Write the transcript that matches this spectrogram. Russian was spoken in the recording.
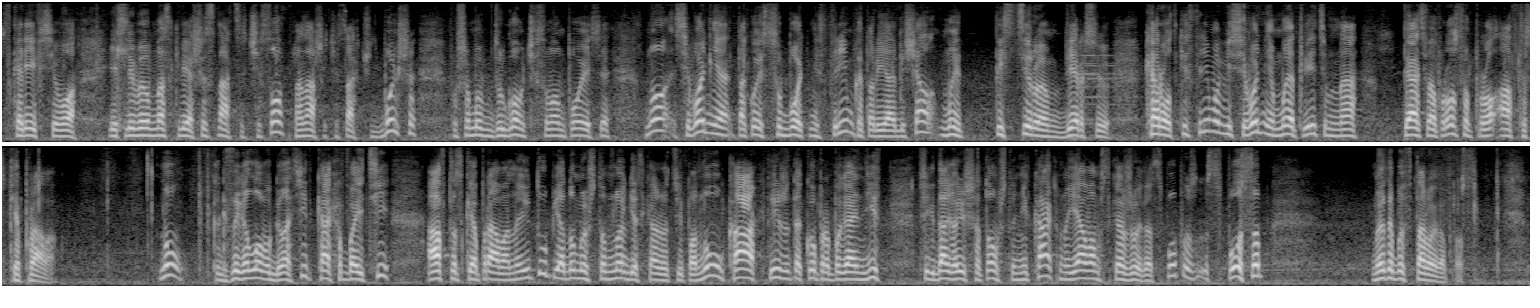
скорее всего, если вы в Москве 16 часов, на наших часах чуть больше, потому что мы в другом часовом поясе. Но сегодня такой субботний стрим, который я обещал, мы тестируем версию коротких стримов, и сегодня мы ответим на 5 вопросов про авторское право. Ну, как заголовок гласит, как обойти авторское право на YouTube, я думаю, что многие скажут, типа, ну как, ты же такой пропагандист, всегда говоришь о том, что никак, но я вам скажу этот способ, но это будет второй вопрос.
